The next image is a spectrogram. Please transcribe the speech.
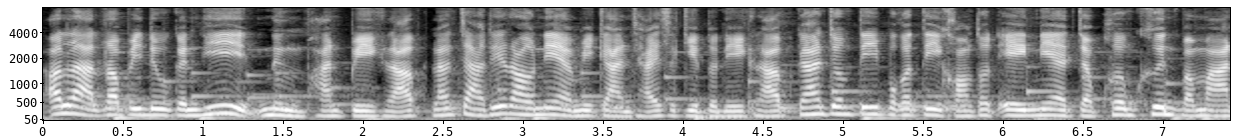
เอาล่ะเราไปดูกันที่ 1000 ปีครับ หลังจากที่เราเนี่ยมีการใช้สกิลตัวนี้ครับการโจมตีปกติของตนเองเนี่ยจะเพิ่มขึ้นประมาณ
